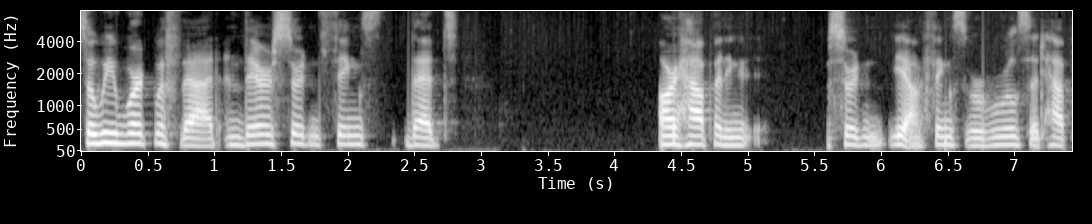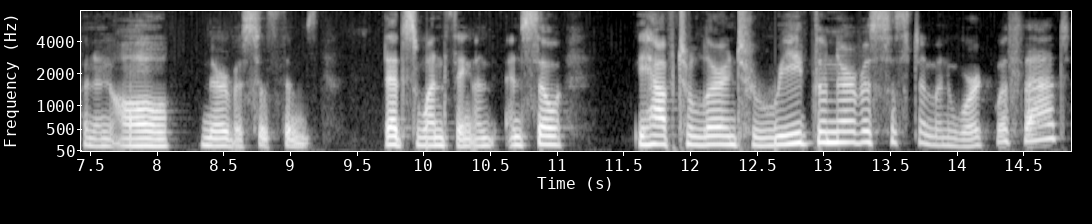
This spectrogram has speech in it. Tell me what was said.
So we work with that, and there are certain things that are happening, certain yeah things or rules that happen in all nervous systems. That's one thing, and and so you have to learn to read the nervous system and work with that.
